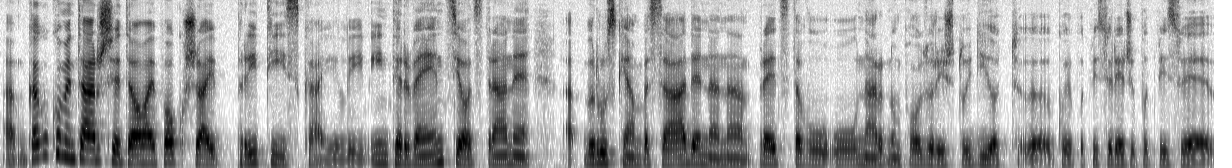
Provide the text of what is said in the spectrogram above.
a, kako komentaršete ovaj pokušaj pritiska ili intervencije od strane a, Ruske ambasade na, na predstavu u Narodnom pozorištu Idiot e, koju potpisuje ređu, potpisuje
